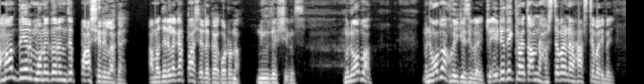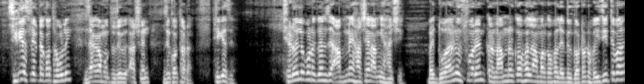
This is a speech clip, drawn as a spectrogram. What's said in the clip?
আমাদের মনে করেন যে পাশের এলাকায়, আমাদের এলাকার পাশের এলাকায় ঘটনা নিউজে এসে গেছে। মানে অবাক মানে অবাক হয়ে গেছি ভাই। তো এটা দেখতে হয়তো আমরা হাসতে পারি না, হাসতে পারি ভাই। সিরিয়াসলি একটা কথা বলি জায়গা মতো আসেন, যে কথাটা, ঠিক আছে? সেটা হলো মনে করেন যে আপনি হাসেন, আমি হাসি। ভাই, দোয়া নিউজ করেন, কারণ আপনার কপালে আমার কপালে এই ঘটনা হয়ে যেতে পারে,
